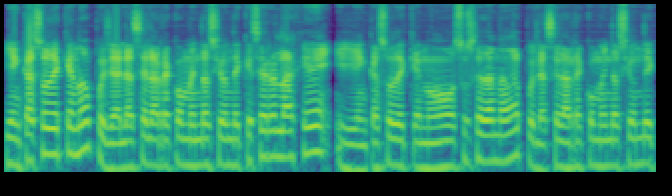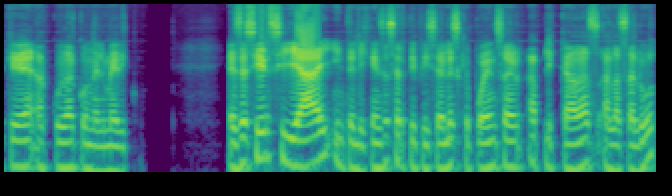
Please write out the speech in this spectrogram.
Y en caso de que no, pues ya le hace la recomendación de que se relaje y en caso de que no suceda nada, pues le hace la recomendación de que acuda con el médico. Es decir, si hay inteligencias artificiales que pueden ser aplicadas a la salud,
